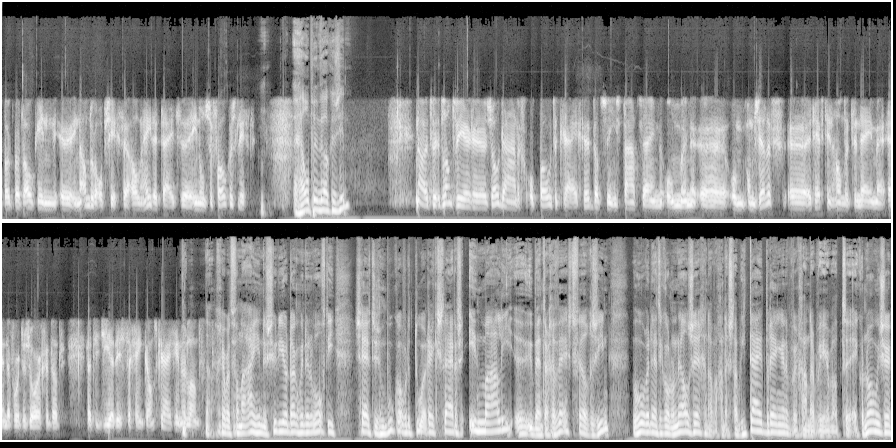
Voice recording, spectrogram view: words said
wat, wat ook in, in andere opzichten al een hele tijd in onze focus ligt. Helpen in welke zin? Nou, het, land weer uh, zodanig op poten krijgen dat ze in staat zijn om, uh, om, om zelf uh, het heft in handen te nemen en ervoor te zorgen dat, dat die jihadisten geen kans krijgen in hun land. Nou, Gerbert van der Aaien in de studio, dank meneer de Wolf. Die schreef dus een boek over de Tuareg-strijders in Mali. u bent er geweest, veel gezien. We horen net de kolonel zeggen, nou, we gaan er stabiliteit brengen. We gaan er weer wat economische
